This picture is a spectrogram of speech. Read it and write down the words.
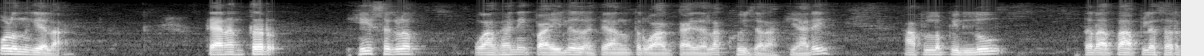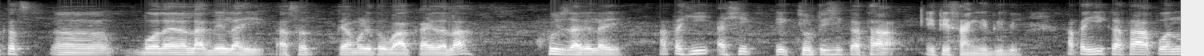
पळून गेला. त्यानंतर हे सगळं वाघाने पाहिलं त्यानंतर वाघ काय झाला? खुश झाला की अरे आपलं पिल्लू तर आता आपल्यासारखंच बोलायला लागलेलं आहे. असं त्यामुळे तो वाघ काय झाला? खुश झालेला आहे. आता ही अशी एक छोटीशी कथा इथे सांगितलेली आता ही कथा आपण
